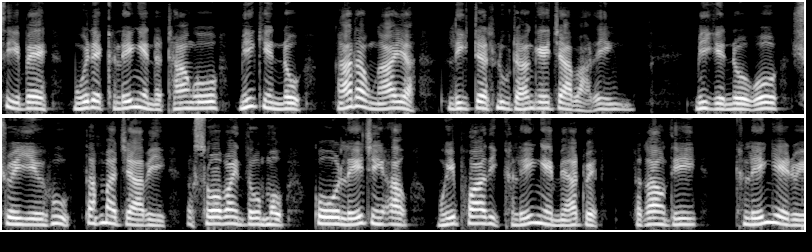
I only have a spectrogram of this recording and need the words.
စီပဲမွေးတဲ့ကလေးငယ်နှထောင်ကိုမိခင်တို့9500 လီတာလှူဒန်းခဲ့ကြပါတယ်။မိခင်တို့ကိုရွှေရည်ဟုသတ်မှတ်ကြပြီးအစောပိုင်းသို့မဟုတ်ကိုလေးချိန်အောက်မွေးဖွားသည့်ကလေးငယ်များအတွက်၎င်းသည်ကလေးငယ်တွေ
